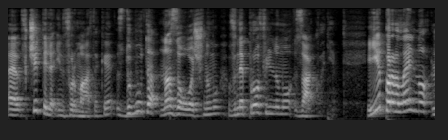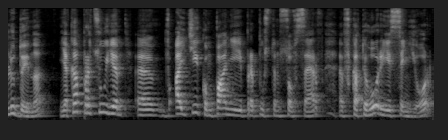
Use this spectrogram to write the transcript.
е, вчителя інформатики, здобута на заочному в непрофільному закладі. І є паралельно людина, яка працює е, в it компанії, припустимо, SoftServe е, в категорії сеньор,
